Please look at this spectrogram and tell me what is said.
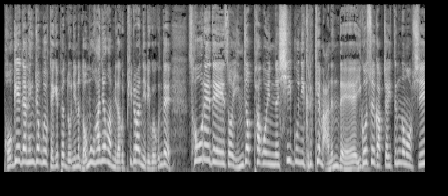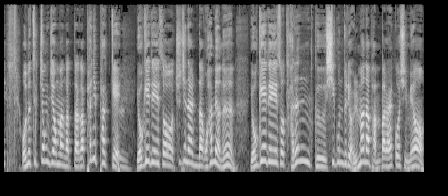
거기에 대한 행정구역 대개편 논의는 너무 환영합니다. 그 필요한 일이고요. 근데 서울에 대해서 인접하고 있는 시군이 그렇게 많은데 이것을 갑자기 뜬금없이 어느 특정 지역만 갖다가 편입할게 여기에 대해서 추진한다 고 하면은 여기에 대해서 다른 그 시군들이 얼마나 반발할 것이며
